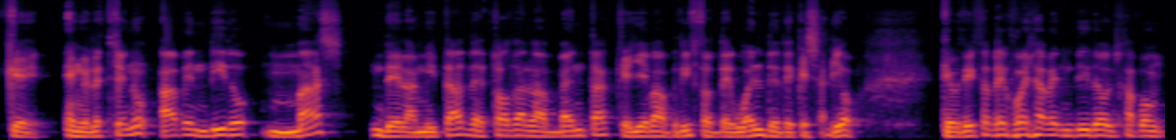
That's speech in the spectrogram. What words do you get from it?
Que en el estreno ha vendido más de la mitad de todas las ventas que lleva Breath of the Wild desde que salió. Que Breath of the Wild ha vendido en Japón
